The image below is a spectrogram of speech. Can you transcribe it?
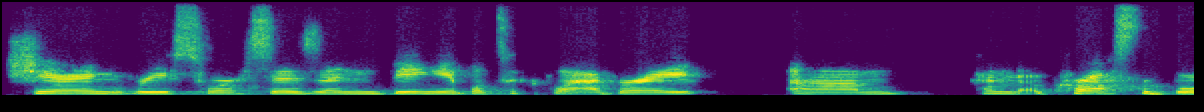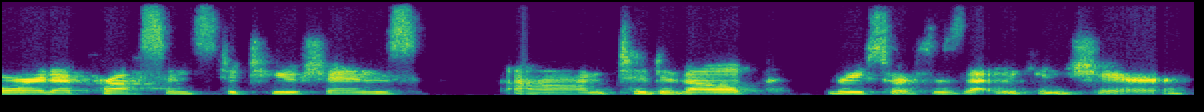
sharing resources and being able to collaborate um, kind of across the board, across institutions um, to develop resources that we can share.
